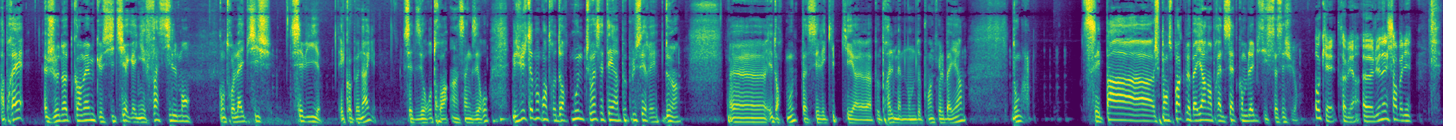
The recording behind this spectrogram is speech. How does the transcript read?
Après, je note quand même que City a gagné facilement contre Leipzig, Séville et Copenhague. 7-0, 3-1, 5-0. Mais justement contre Dortmund, tu vois, c'était un peu plus serré, 2-1. Euh, et Dortmund, bah, c'est l'équipe qui a à peu près le même nombre de points que le Bayern. Donc, c'est pas, je pense pas que le Bayern en prenne 7 comme Leipzig, ça c'est sûr. Ok, très bien. Euh, Lionel Charbonnier.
